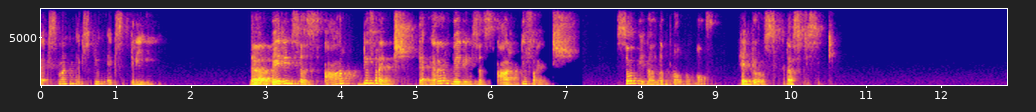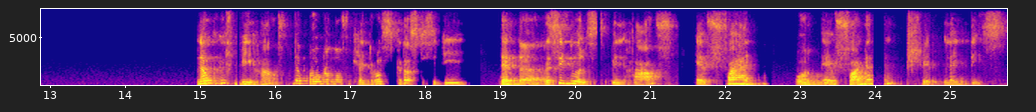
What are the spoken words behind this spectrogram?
x1, x2, x3, the variances are different. The error variances are different. So we have the problem of heteroscedasticity. Now, if we have the problem of heteroscedasticity, then the residuals will have a fan or a funnel shape like this.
